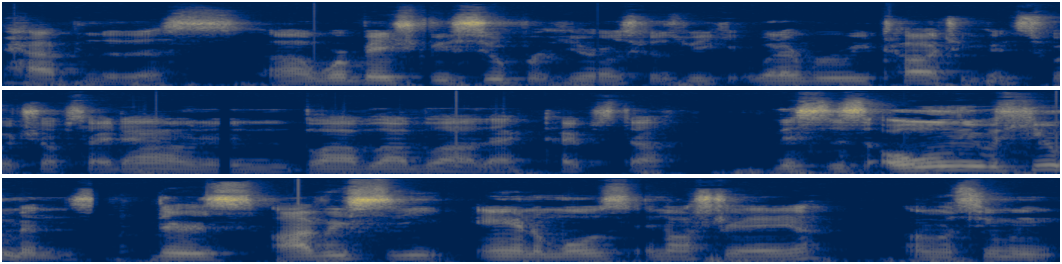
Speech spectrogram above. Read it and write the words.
happened to this. Uh, we're basically superheroes because we whatever we touch, we can switch upside down and blah blah blah that type stuff. This is only with humans. There's obviously animals in Australia. I'm assuming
